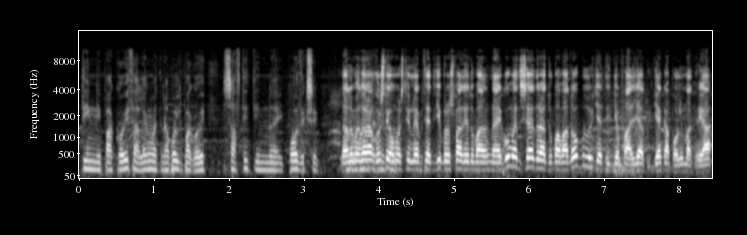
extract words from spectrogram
την υπακοή, θα λέγαμε την απόλυτη υπακοή, σε αυτή την ε, υπόδειξη. Να δούμε τώρα, Κωστή, όμως την επιθετική προσπάθεια του Παναθηναϊκού με τη σέντρα του Παπαδόπουλου και την κεφαλιά του Γκέκα πολύ μακριά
